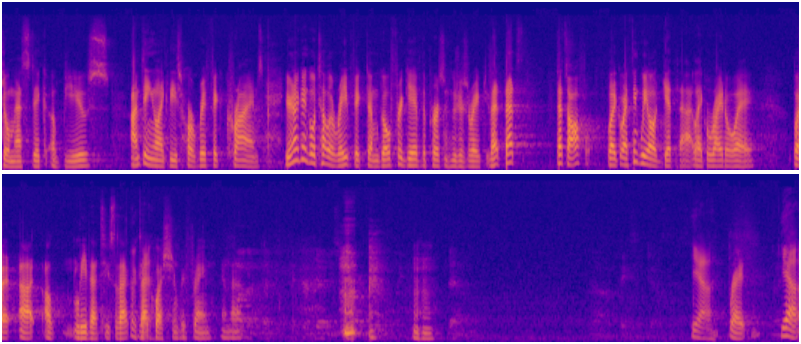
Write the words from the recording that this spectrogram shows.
domestic abuse, I'm thinking like these horrific crimes, you're not going to go tell a rape victim, go forgive the person who just raped you. That, that's, that's awful. Like, I think we all get that, like, right away. But uh, I'll leave that to you. So, that, Okay. that question reframed in that. Mm-hmm. Yeah. Right. Yeah.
